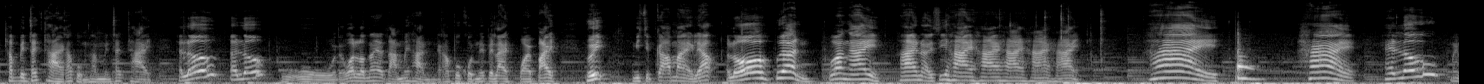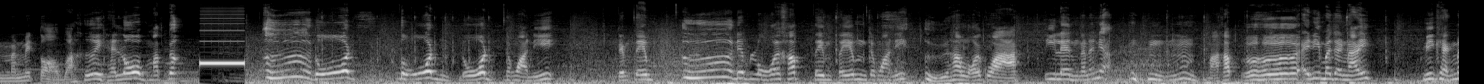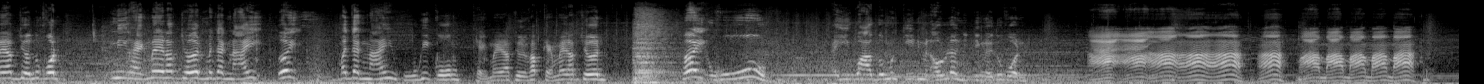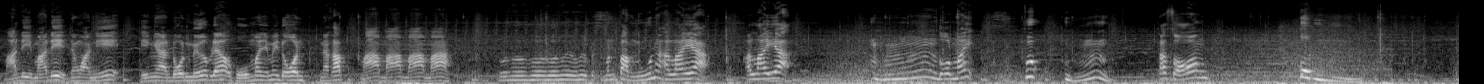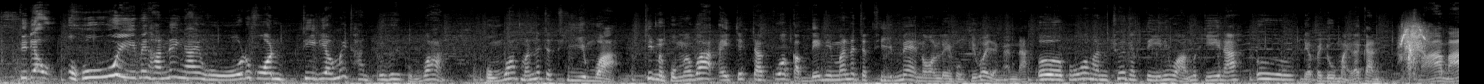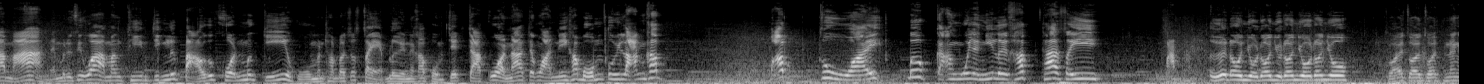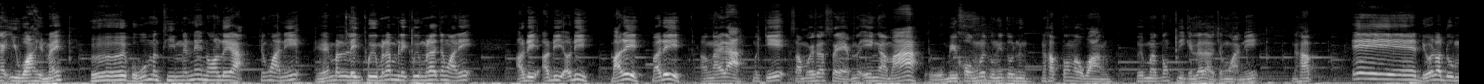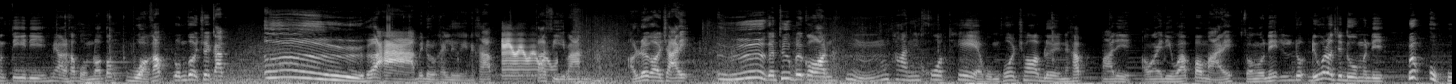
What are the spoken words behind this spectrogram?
ทำเป็นทักทายครับผมทำเป็นทักทายฮัลโหลฮัลโหลโอ้โหแต่ว่าเราน่าจะตามไม่ทันนะครับทุกคนไม่เป็นไรปล่อยไปเฮ้ยมี 19มาอีกแล้วฮัลโหลเพื่อนว่าไงไฮหน่อยสิไฮไฮไฮไฮไฮไฮไฮฮัลโหลมันมันไม่ตอบว่ะเฮ้ยฮัลโหลมาเตอะเออโดน โดน โดน จังหวะนี้ เต็มเต็มเออเรียบร้อยครับ เต็มเต็มจังหวะนี้เออห้าร้อยกว่าตีเล่นกันนะเนี่ยมาครับ เออเฮ้ยไอ้นี่มาจากไหน มีแขกไม่รับเชิญทุกคน มีแขกไม่รับเชิญมาจากไหน เอ้ย มาจากไหนหูขี้โกง แขกไม่รับเชิญครับ แขกไม่รับเชิญ เฮ้ยโอ้โหไอ้วาวตัวเมื่อกี้นี่มันเอาเรื่องจริงๆเลยทุกคนอ่าอ่าอ่าอ่าอ่าอ่ามามามามามามาดิมาดิจังหวะนี้เองอะโดนเนิร์ฟแล้วผมมันยังไม่โดนนะครับ มามามามา เฮ้ยเฮ้ยเฮ้ยเฮ้ยเฮ้ยมันฝั่งนู้นอะอะไรอะอะไรอะโดนไหมปึ๊บอื้อหือถ้าสองตุ่มทีเดียวโอ้โหไม่ทันได้ไงโอ้โหทุกคนทีเดียวไม่ทันเฮ้ยผมว่า ผมว่ามันน่าจะทีมว่ะคิดเหมือนผมไหมว่าไอ้เจ๊กจากัวกับเดนนี่มันน่าจะทีมแน่นอนเลยผมคิดว่าอย่างนั้นนะเออเพราะว่ามันช่วยกันตีนี่หว่าเมื่อกี้นะเออเดี๋ยวไปดูใหม่แล้วกัน มามามาไหนมาดูซิว่ามันทีมจริงหรือเปล่าทุกคนเมื่อกี้โหมันทำเราจะแสบเลยนะครับผมเจ๊กจากัวนะจังหวะนี้ครับผมตุยหลังครับปั๊บสวยปุ๊บกลางวยอย่างนี้เลยครับท่าซีปั๊บเออโดนอยู่โดนอยู่โดนอยู่โดนอยู่สวยสวยสวยนั่นไงอีวาเห็นไหมเฮ้ยผมว่ามันทีมกันแน่นอนเลยอะจังหวะนี้เห็นไหมมันเล็งปืนมาแล้วมันเล็งปืนมาแล้วจังหวะนี้เอาดิ เอาดิ เอาดิ มาดิ มาดิ เอาไงล่ะ เมื่อกี้สามวยแสบนั่นเองอะมา โห มีคองด้วยตรงนี้ตัวหนึ่งนะครับ ต้องระวัง เฮ้ย มันต้องตีกันแล้วแหละจังหวะนี้นะครับ เอ๊เดี๋ยวเราดูมันตีดีไม่เอาละครับผมเราต้องบวกครับรวมด้วยช่วยกันเออฮ่าไม่โดนใครเลยนะครับตาสีมา เอาเลือกเอาใช้เออกระทืบไปก่อนหืมพานี้โคตรเท่ผมโคตรชอบเลยนะครับ มาดิ เอาไงดีวะเป้าหมายสองตัวนี้ดูดูว่าเราจะดูมันดีปุ๊บโอ้โห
